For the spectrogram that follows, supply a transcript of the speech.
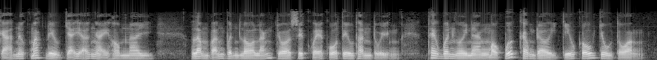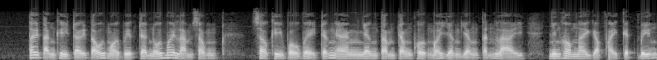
cả nước mắt đều chảy ở ngày hôm nay. Lâm Vãn Vinh lo lắng cho sức khỏe của Tiêu Thanh Tuyền, theo bên người nàng một bước không rời, chiếu cố chu toàn. Tới tận khi trời tối mọi việc trên núi mới làm xong, sau khi vỗ về trấn an, nhân tâm trong phường mới dần dần tỉnh lại, nhưng hôm nay gặp phải kịch biến,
